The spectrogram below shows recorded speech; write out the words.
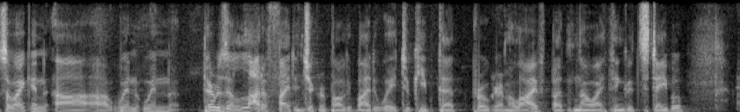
So I can, uh, uh, when, when there was a lot of fight in Czech Republic, by the way, to keep that program alive, but now I think it's stable.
